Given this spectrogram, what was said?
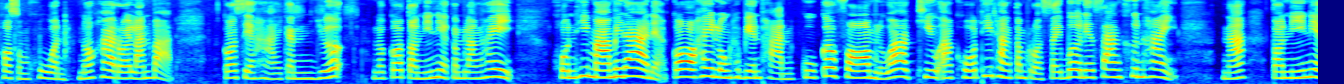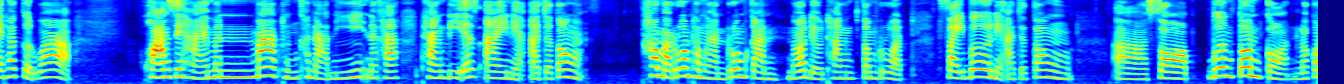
พอสมควรเนาะ500 ล้านบาท ก็เสียหายกันเยอะ แล้วก็ตอนนี้เนี่ยกำลังให้คนที่มาไม่ได้เนี่ย ก็ให้ลงทะเบียนผ่าน Google Form หรือว่า QR Code ที่ทางตำรวจไซเบอร์เนี่ยสร้างขึ้นให้นะ ตอนนี้เนี่ยถ้าเกิดว่า ความเสียหายมันมากถึงขนาดนี้นะคะ ทาง DSI เนี่ยอาจจะต้องเข้ามาร่วมทำงานร่วมกันเนาะเดี๋ยวทางตำรวจไซเบอร์เนี่ยอาจจะต้องอสอบเบื้องต้นก่อน แล้วก็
